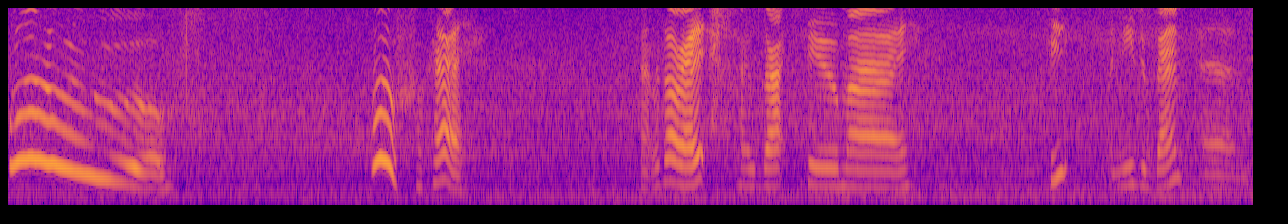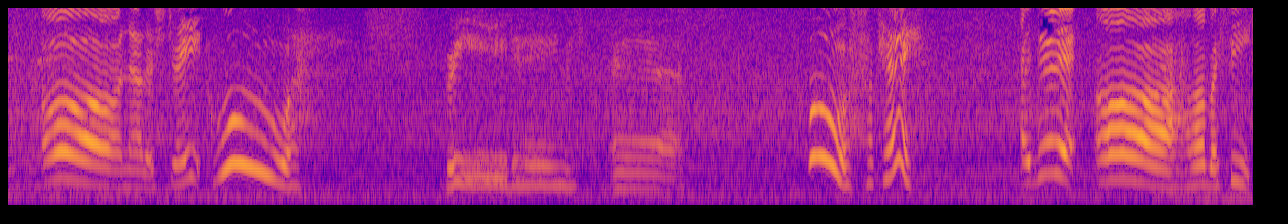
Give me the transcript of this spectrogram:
Woo! Woo, okay. That was alright. I got to my feet. My knees are bent and oh, now they're straight. Woo! Breathing. Uh, whew, okay. I did it. Oh, I love my feet.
